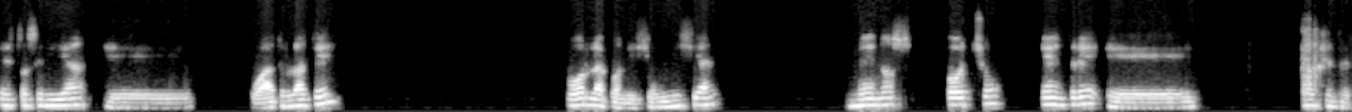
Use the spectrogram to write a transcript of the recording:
esto sería 4 la t por la condición inicial menos 8 entre 8 eh, entre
